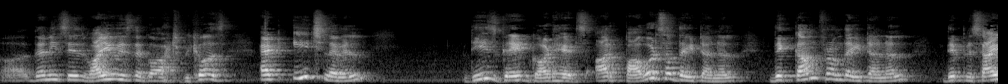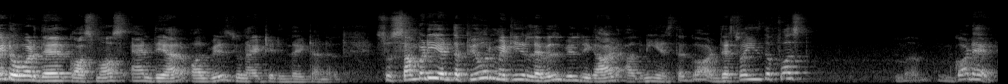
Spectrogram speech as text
Uh, then he says Vayu is the god because at each level, these great Godheads are powers of the eternal, they come from the eternal, they preside over their cosmos, and they are always united in the eternal. So, somebody at the pure material level will regard Agni as the God. That's why he's the first um, Godhead,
